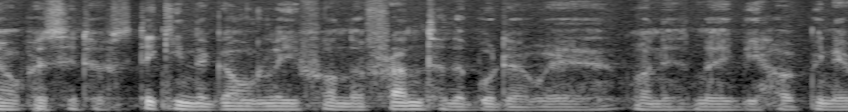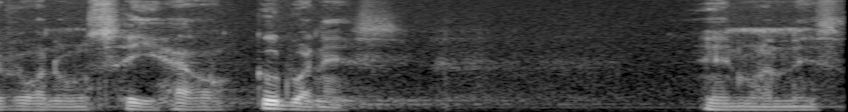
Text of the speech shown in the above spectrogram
The opposite of sticking the gold leaf on the front of the Buddha, where one is maybe hoping everyone will see how good one is. And one is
